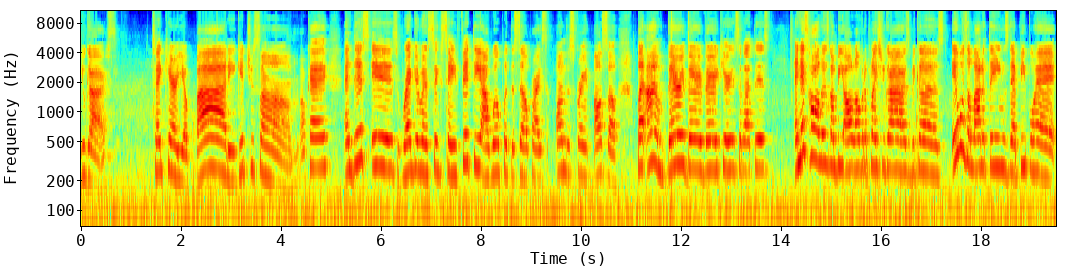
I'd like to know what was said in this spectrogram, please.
you guys take care of your body. Get you some okay? And this is regular 1650 i will put the sale price on the screen also. But i am very very very curious about this. And this haul is gonna be all over the place you guys because it was a lot of things that people had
